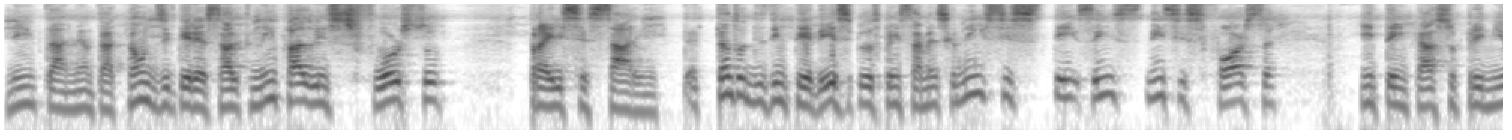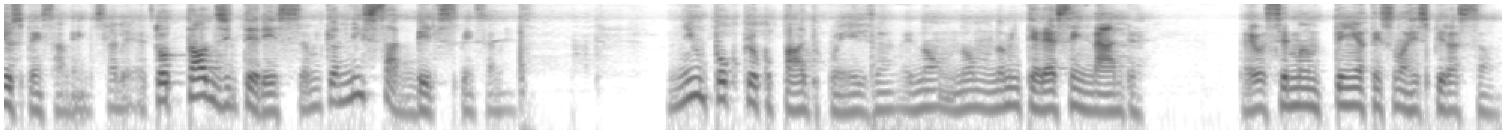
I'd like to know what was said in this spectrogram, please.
Nem tá, nem tá tão desinteressado que nem faz um esforço para eles cessarem. É tanto desinteresse pelos pensamentos que nem se, nem se esforça em tentar suprimir os pensamentos, sabe? É total desinteresse. Eu não quero nem saber desses pensamentos nem um pouco preocupado com eles, né? não, não, não me interessa em nada. Aí você mantém a atenção na respiração.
